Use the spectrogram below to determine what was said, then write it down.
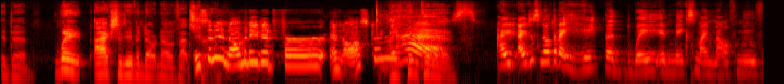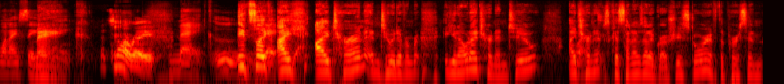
It did Wait, I actually even don't know if that's Isn't true. it nominated for an Oscar? Yeah. I think it is. I, I just know that I hate the way it makes my mouth move when I say mank. mank. That's not right. Mank. Ooh, it's like I yeah. I turn into a different. You know what I turn into? I what? turn it because sometimes at a grocery store, if the person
